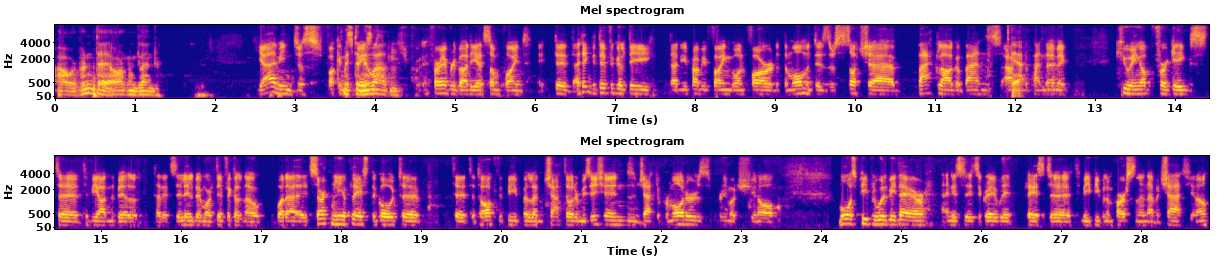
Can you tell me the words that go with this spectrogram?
Howard, wouldn't they? Organ blender. Yeah, I mean, just fucking With the new album. for everybody at some point. It, did- I think the difficulty that you probably find going forward at the moment is there's such a backlog of bands after Yeah. the pandemic queuing up for gigs to, to be on the bill that it's a little bit more difficult now. But uh, it's certainly a place to go to, to to talk to people and chat to other musicians and chat to promoters. Pretty much, you know, most people will be there, and it's it's a great way- place to, to meet people in person and have a chat. You know.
